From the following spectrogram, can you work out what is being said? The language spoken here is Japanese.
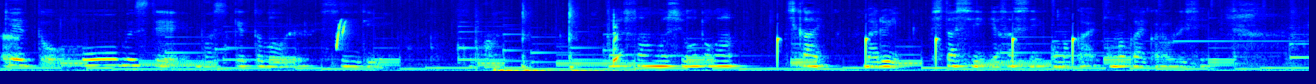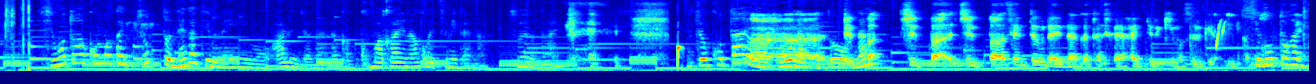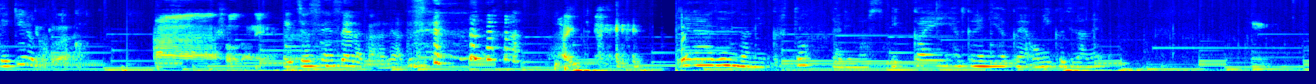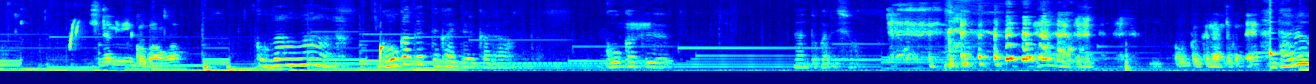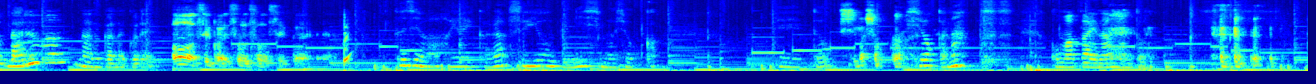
はいはいチケットホームステイバスケットボール CD5 番林さんは仕事が近い。丸い。親しい。優しい。細かい。細かいから嬉しい。仕事は細かい。ちょっとネガティブな意味もあるんじゃない？なんか細かいなこいつみたいな。そういうのない？一応答えはこうだけどな10%、10%、10%ぐらいなんか確かに入ってる気もするけどいいかもし仕事ができるからとかああ、そうだね。一応先生だからね私はい。テラー神社に行くとやります1回100円200円おみくじだねちなみに5番は？5番は合格って書いてるから合格なんとかでしょ 合格なんとかね。だるだるまなのかなこれああ、正解。そうそう、正解。9時は早いから水曜日にしましょうか。えっ、ー、しましょうか。と。しようかな。細かいなほんと。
